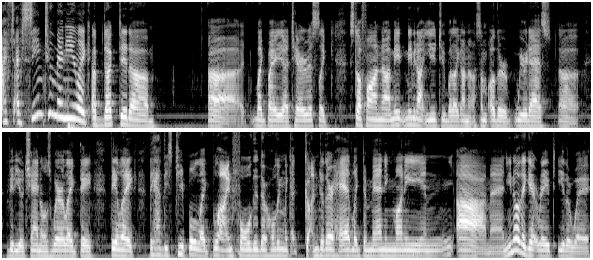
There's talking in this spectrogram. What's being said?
have I've seen too many like abducted, um, uh, like by uh, terrorists, like stuff on uh, maybe, maybe not YouTube, but like on uh, some other weird ass uh, video channels where like they they like they have these people like blindfolded, they're holding like a gun to their head, like demanding money, and ah man, you know they get raped either way.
